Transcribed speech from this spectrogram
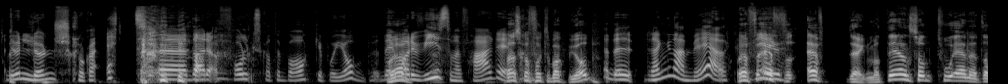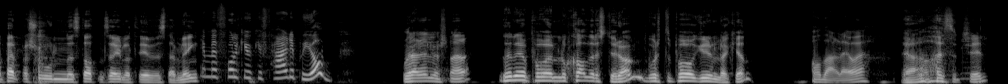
Det er jo en lunsj klokka ett, eh, der folk skal tilbake på jobb. Det er jo bare vi som er ferdig. Da skal folk tilbake på jobb. Ja, det regner jeg med. Jeg, for, er jeg, jeg, jeg regner med at det er en sånn to enheter per person statens regulative stemning. ja, men folk er jo ikke ferdig på jobb. Hvor er det lunsjen her, da? Den er jo på en lokal restaurant borte på Grünerløkken. Å, det er det òg, ja. Ja. Å, så chill.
